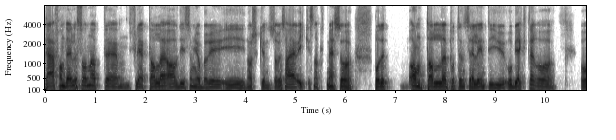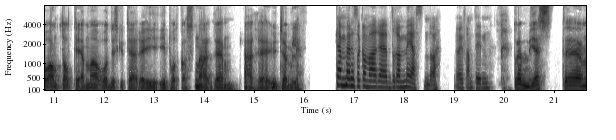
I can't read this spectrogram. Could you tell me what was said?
det er fremdeles sånn at flertallet av de som jobber i, i Norsk kundeservice, har jeg jo ikke snakket med. Så både antall potensielle intervjuobjekter og, og antall tema å diskutere i, i podkasten er, er utømmelig. Hvem er det som kan være drømmegjesten da, i fremtiden? Drømmegjest eh,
